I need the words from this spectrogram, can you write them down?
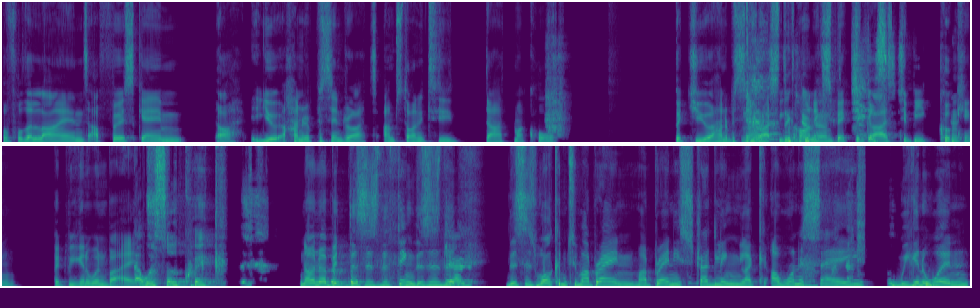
before the Lions. Our first game oh, you're 100% right. I'm starting to doubt my call. But you're 100% right. We can't expect the guys to be cooking, but we're going to win by eight. That was so quick. No, no, but this is the thing. This is the. This is welcome to my brain. My brain is struggling. Like I want to say we're gonna win,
